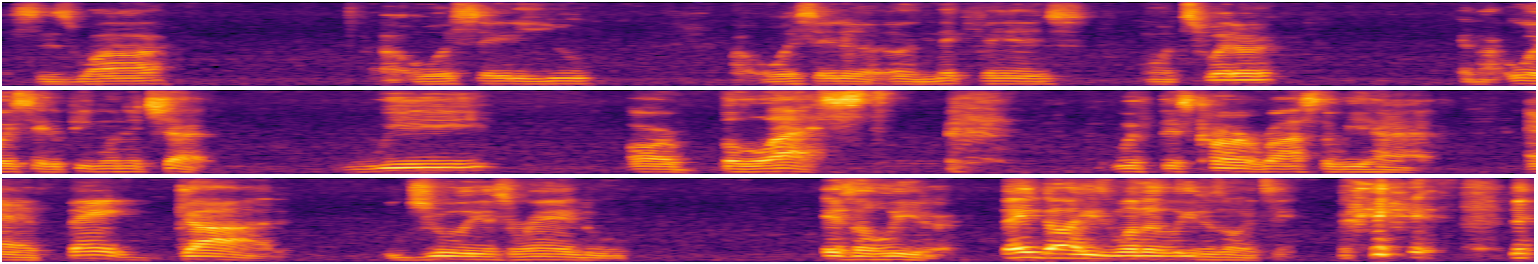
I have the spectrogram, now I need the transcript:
this is why I always say to you, I always say to uh, Nick fans on Twitter, and I always say to people in the chat, we are blessed with this current roster we have. And thank God Julius Randle is a leader. Thank God he's one of the leaders on the team.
